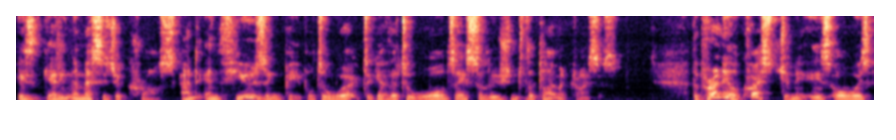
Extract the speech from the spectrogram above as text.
is getting the message across and enthusing people to work together towards a solution to the climate crisis. The perennial question is always,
